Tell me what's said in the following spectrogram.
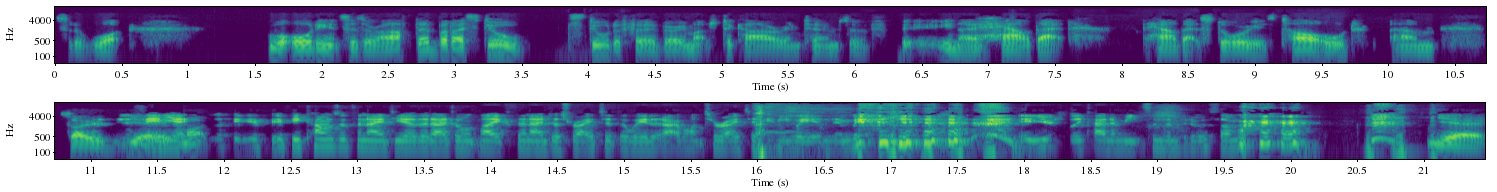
sort of what what audiences are after. But I still still defer very much to Cara in terms of you know how that how that story is told. Um, so yeah, yeah might... if, if he comes with an idea that I don't like, then I just write it the way that I want to write it anyway, and then we, it usually kind of meets in the middle somewhere. yeah,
